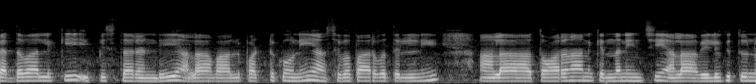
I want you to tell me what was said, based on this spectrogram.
పెద్దవాళ్ళకి ఇప్పిస్తారండి. అలా వాళ్ళు పట్టుకొని ఆ శివపార్వతుల్ని అలా తోరణాన్ని కింద నుంచి అలా వెలుగుతున్న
